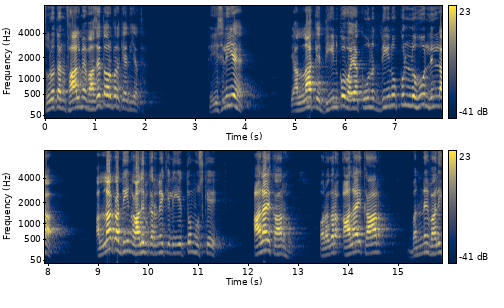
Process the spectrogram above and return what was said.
صورت انفال میں واضح طور پر کہہ دیا تھا کہ اس لیے ہے کہ اللہ کے دین کو ویکون دین کلو للہ اللہ کا دین غالب کرنے کے لیے تم اس کے اعلی کار ہو۔ اور اگر اعلی کار بننے والی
